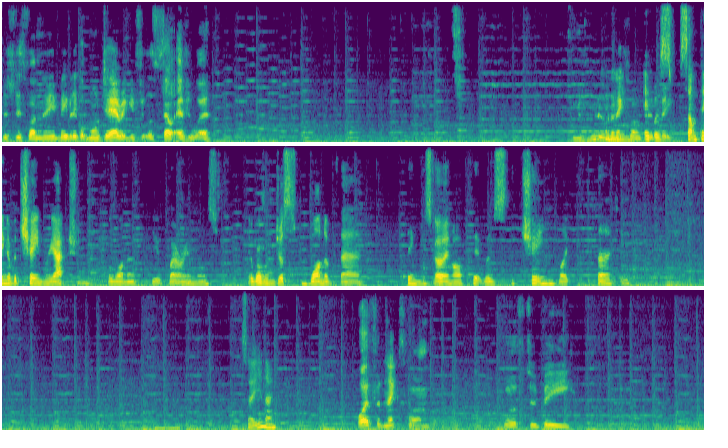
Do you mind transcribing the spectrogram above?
Just this one, maybe they got more daring if it was felt everywhere. Who knows I what the mean, next one it was be? something of a chain reaction. The one at the aquarium was. It wasn't just one of their things going off. It was a chain of like thirty. So you know, What if the next one was to be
